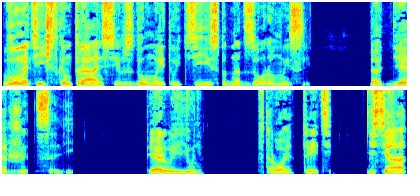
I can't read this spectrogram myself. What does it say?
в лунатическом трансе вздумает уйти из-под надзора мысли. Да держится ли? 1 июня, 2, 3, 10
